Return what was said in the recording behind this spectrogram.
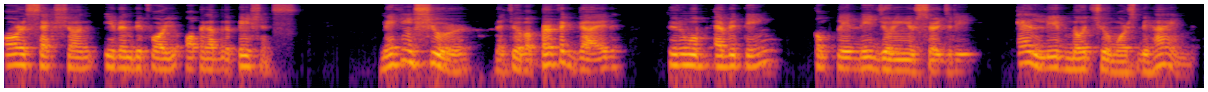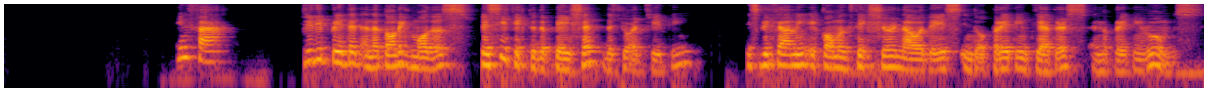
or section even before you open up the patients, making sure that you have a perfect guide to remove everything completely during your surgery and leave no tumors behind. In fact, 3D printed anatomic models specific to the patient that you are treating is becoming a common fixture nowadays in the operating theaters and operating rooms.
